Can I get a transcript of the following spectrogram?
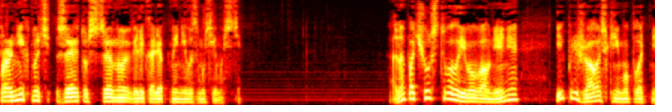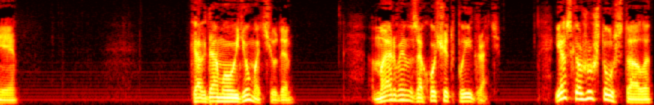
проникнуть за эту сцену великолепной невозмутимости. Она почувствовала его волнение и прижалась к нему плотнее. «Когда мы уйдем отсюда, Мервин захочет поиграть. Я скажу, что устала.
